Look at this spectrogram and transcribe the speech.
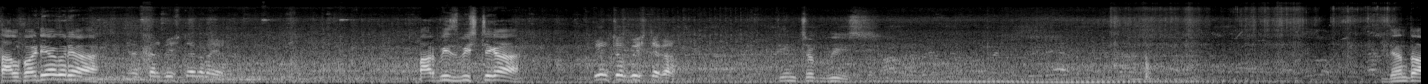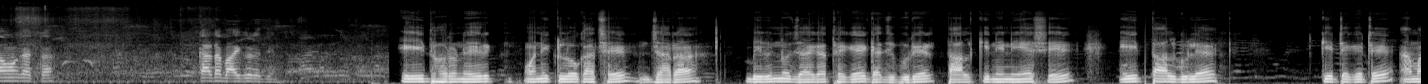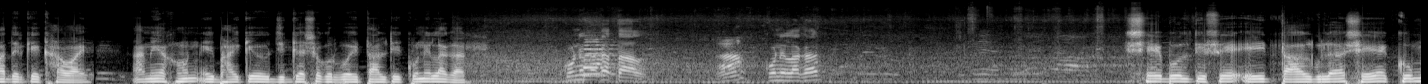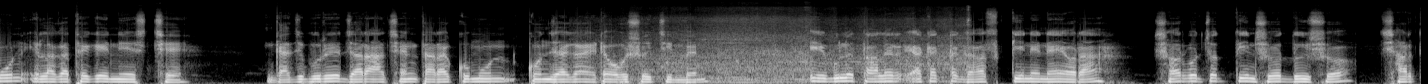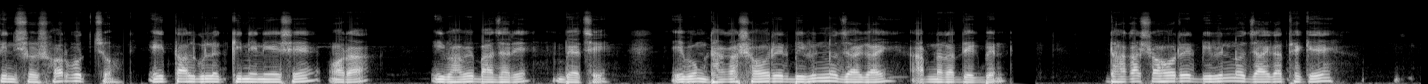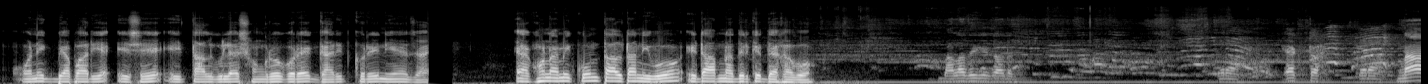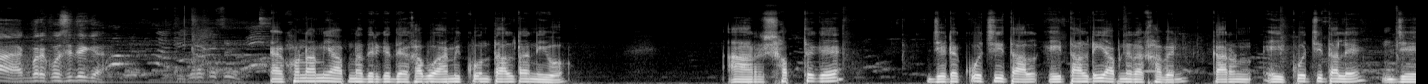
তাল কয় টাকা করে? পার পিস বিশ টাকা? তিন চোখ বিশ টাকা। তিন চোখ দেন তো আমাকে একটা কাটা বাই করে দিন। এই ধরনের অনেক লোক আছে যারা বিভিন্ন জায়গা থেকে গাজীপুরের তাল কিনে নিয়ে এসে এই তালগুলো কেটে কেটে আমাদেরকে খাওয়ায়। আমি এখন এই ভাইকেও জিজ্ঞাসা করব এই তালটি কোন এলাকার? কোন এলাকার তাল? হ্যাঁ? কোন এলাকার? সে বলতিছে, এই তালগুলা সে কুমুন এলাকা থেকে নিয়ে এসছে। গাজীপুরে যারা আছেন, তারা কুমুন কোন জায়গায় এটা অবশ্যই চিনবেন। এগুলো তালের এক একটা গাছ কিনে নেয় ওরা। সর্বোচ্চ তিনশো, দুইশো, সাড়ে তিনশো সর্বোচ্চ এই তালগুলো কিনে নিয়ে এসে ওরা এইভাবে বাজারে বেচে। এবং ঢাকা শহরের বিভিন্ন জায়গায় আপনারা দেখবেন ঢাকা শহরের বিভিন্ন জায়গা থেকে অনেক ব্যাপারী এসে এই তালগুলা সংগ্রহ করে গাড়িত করে নিয়ে যায়। এখন আমি কোন তালটা নিব এটা আপনাদেরকে দেখাবো। ভালা থেকে কাটেন একটা। না একবারে কষি দেখে এখন আমি আপনাদেরকে দেখাবো আমি কোন তালটা নিব। আর সব থেকে যেটা কচি তাল এই তালটি আপনারা খাবেন। কারণ এই কচি তালে যে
